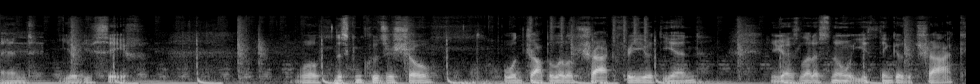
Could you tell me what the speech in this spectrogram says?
and you'll be safe. Well, this concludes our show. We'll drop a little track for you at the end. You guys let us know what you think of the track.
